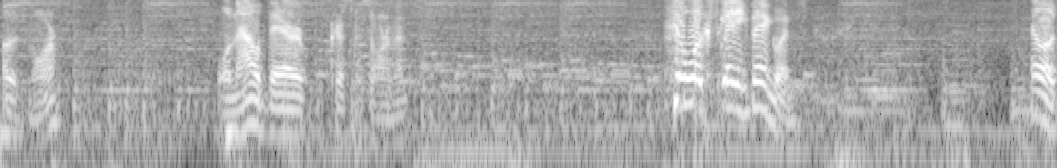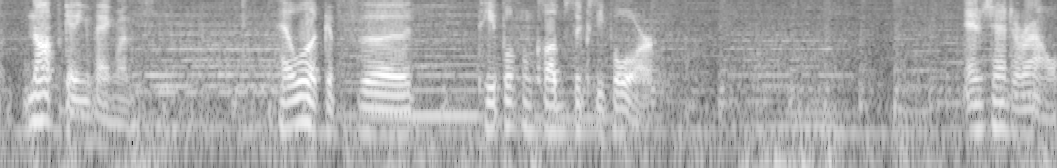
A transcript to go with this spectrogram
Oh, there's more? Well, now they're Christmas ornaments. Hey, look, skating penguins! Hey, look, not skating penguins. Hey, look, it's the people from Club 64. And Chanterelle.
